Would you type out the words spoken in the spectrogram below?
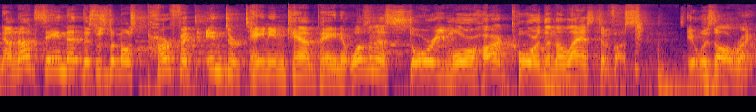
Now, I'm not saying that this was the most perfect, entertaining campaign. It wasn't a story more hardcore than The Last of Us it was all right.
